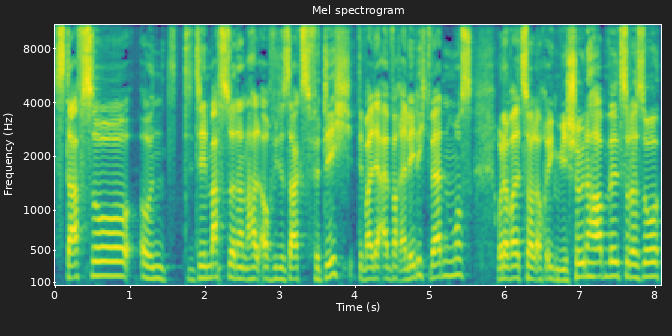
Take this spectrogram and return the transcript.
Stuff so und den machst du dann halt auch, wie du sagst, für dich, weil der einfach erledigt werden muss oder weil du halt auch irgendwie schön haben willst oder so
